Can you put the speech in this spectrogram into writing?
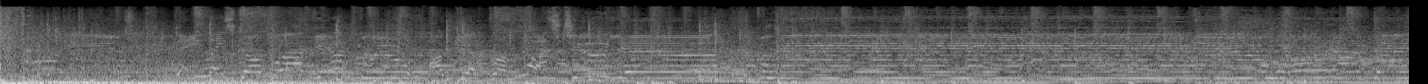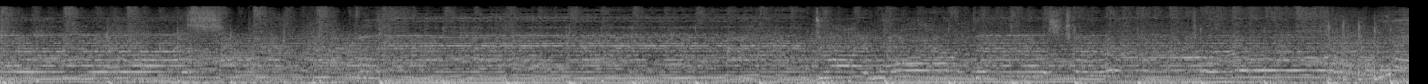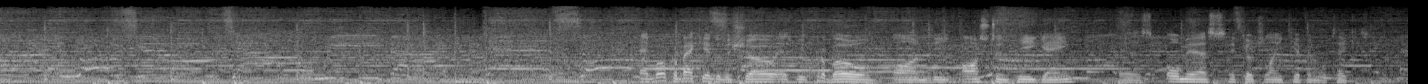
Back into the show as we put a bow on the Austin Peay game. As Ole Miss head coach Lane Kiffin will take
